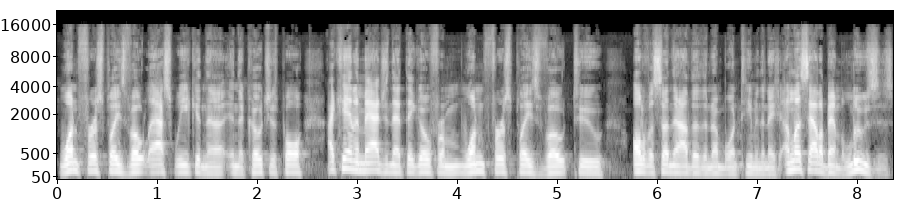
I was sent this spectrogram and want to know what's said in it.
one first place vote last week in the in the coaches poll. I can't imagine that they go from one first place vote to all of a sudden now they're the number one team in the nation, unless Alabama loses.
